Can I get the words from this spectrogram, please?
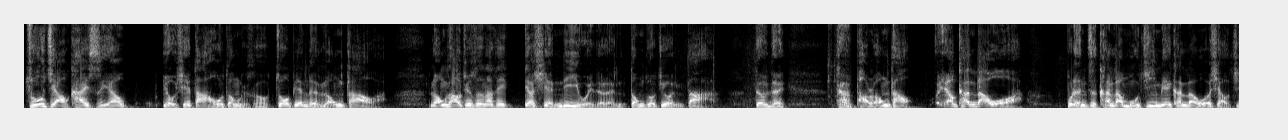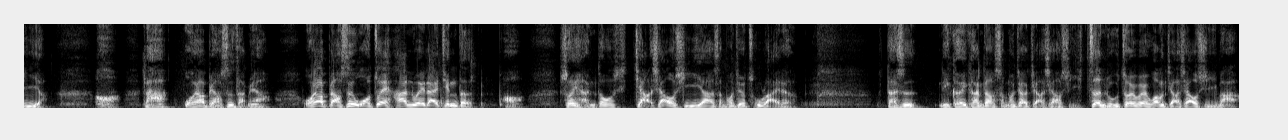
主角开始要有些大活动的时候，周边的龙套啊，龙套就是那些要选立委的人，动作就很大，对不对？他跑龙套。要看到我啊，不能只看到母鸡，没看到我小鸡呀！哦，那我要表示怎么样？我要表示我最捍卫赖清德哦，所以很多假消息呀、啊、什么就出来了。但是你可以看到什么叫假消息？政府最会放假消息嘛。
